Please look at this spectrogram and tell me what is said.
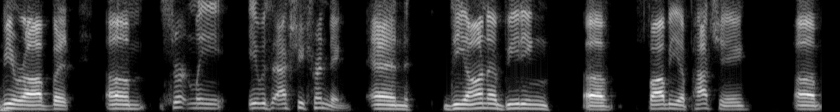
B Rob, but um, certainly it was actually trending. And Diana beating uh, Fabi Apache um,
